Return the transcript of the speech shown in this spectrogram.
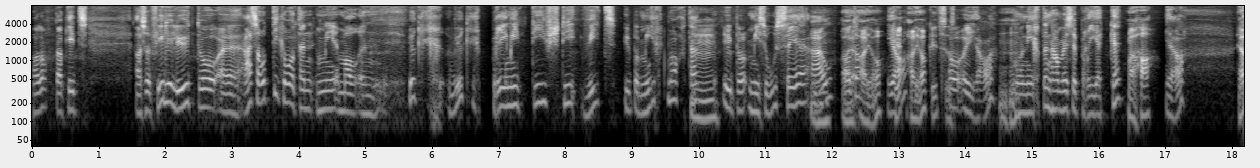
Oder? Da gibt's also viele Leute, die äh, auch solche, die dann mir mal ein wirklich, wirklich primitivste Witz über mich gemacht hat, über mein Aussehen auch, Mhm. Ah, oder? ah ja, Ja. ah ja, gibt's das? Oh, ja, wo ich dann haben müssen brieken. Aha. Ja. Ja,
